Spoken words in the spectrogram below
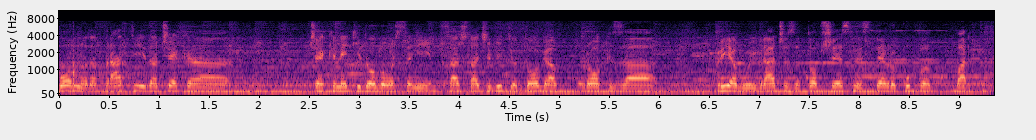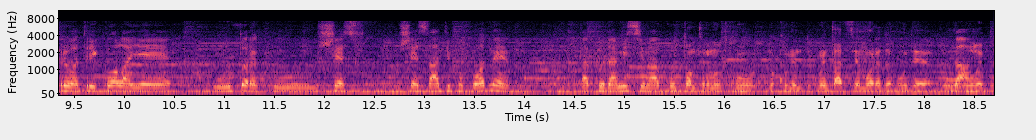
pomno da prati i da čeka čeka neki dogovor sa njim. Sad šta će biti od toga, rok za prijavu igrača za top 16 Evrokupa, bar prva tri kola je u utorak u 6, 6 sati popodne, tako da mislim ako... U tom trenutku dokument, dokumentacija mora da bude u da, ulebu.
